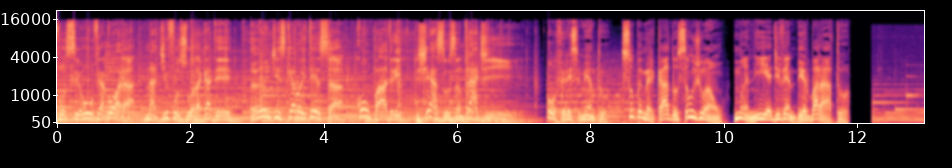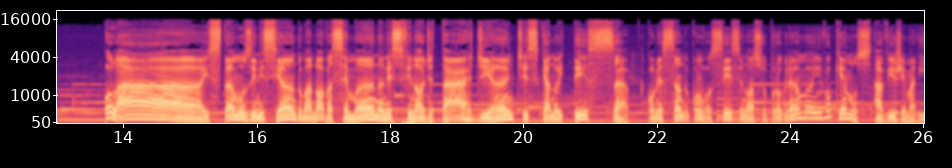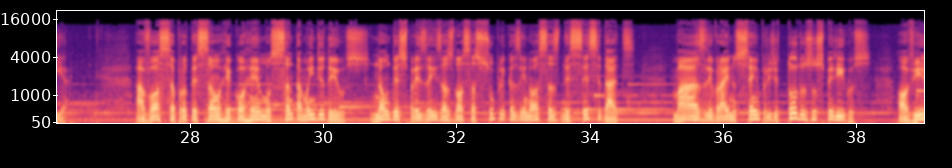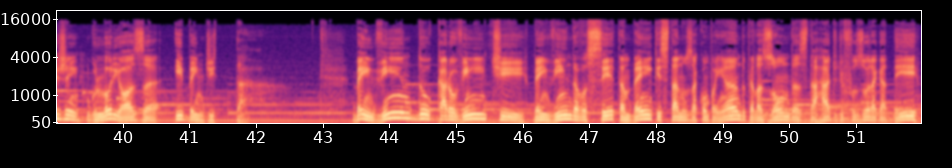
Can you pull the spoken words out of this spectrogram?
Você ouve agora, na Difusora HD, Antes que Anoiteça, com o Padre Jesus Andrade. Oferecimento: Supermercado São João. Mania de vender barato. Olá! Estamos iniciando uma nova semana nesse final de tarde, antes que anoiteça. Começando com você esse nosso programa, invoquemos a Virgem Maria. A vossa proteção recorremos, Santa Mãe de Deus. Não desprezeis as nossas súplicas em nossas necessidades, mas livrai-nos sempre de todos os perigos. Ó Virgem gloriosa e bendita. Bem-vindo, caro ouvinte, bem-vinda você também que está nos acompanhando pelas ondas da Rádio Difusor HD.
